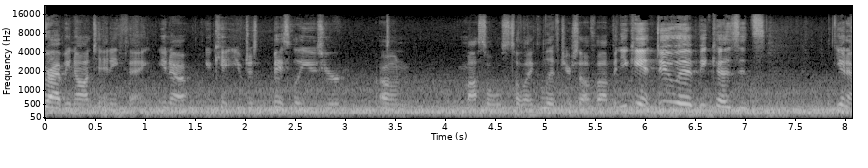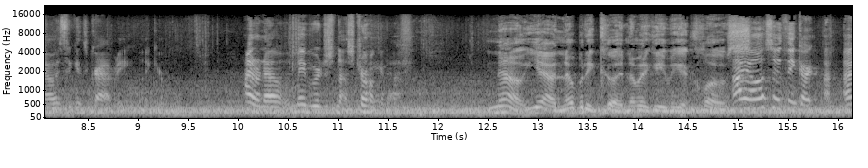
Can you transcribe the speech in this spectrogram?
grabbing onto anything you know you can't you just basically use your own muscles to like lift yourself up and you can't do it because it's you know it's against gravity like you're i don't know maybe we're just not strong enough no, yeah, nobody could. Nobody could even get close. I also think I, I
